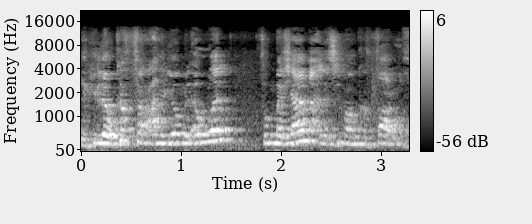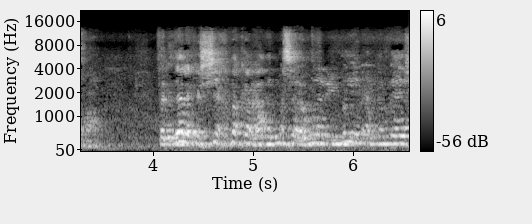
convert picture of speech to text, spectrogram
لكن لو كفر عن اليوم الأول ثم جامع لزمه كفارة أخرى فلذلك الشيخ ذكر هذه المسألة هنا ليبين أن إيش؟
